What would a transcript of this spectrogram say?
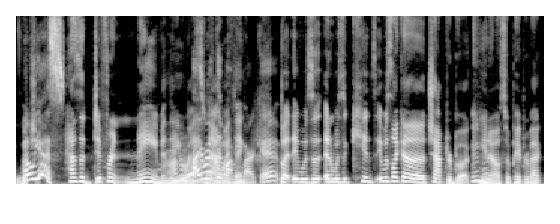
Which Oh, yes. has a different name in the U.S. I read now, The think. Market. but it was a and it was a kids. It was like a chapter book, Mm-hmm. you know, so paperback.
